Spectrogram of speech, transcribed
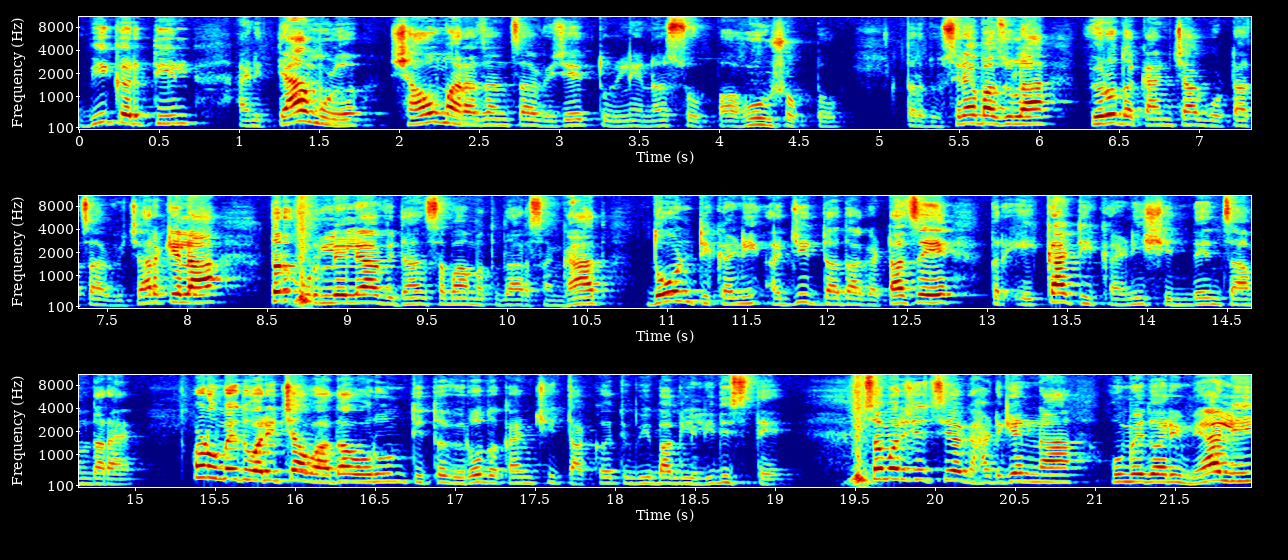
उभी करतील आणि त्यामुळं शाहू महाराजांचा विजय तुलनेनं सोपा होऊ शकतो. तर दुसऱ्या बाजूला विरोधकांच्या गोटाचा विचार केला तर उरलेल्या विधानसभा मतदारसंघात दोन ठिकाणी अजितदादा गटाचे तर एका ठिकाणी शिंदेंचा आमदार आहे. पण उमेदवारीच्या वादावरून तिथं विरोधकांची ताकद विभागलेली दिसते. समरजितसिंह घाटगेंना उमेदवारी मिळाली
